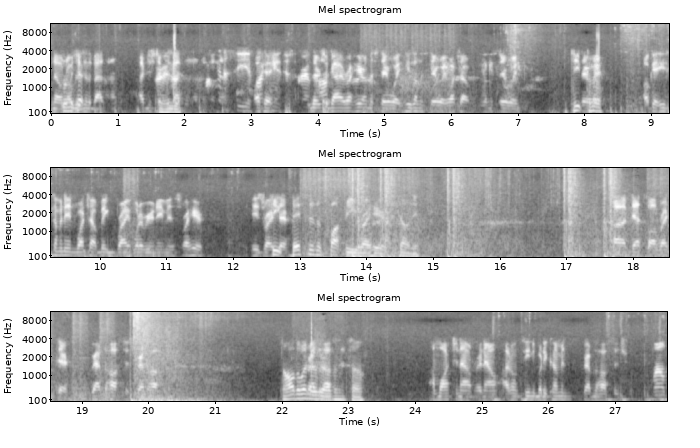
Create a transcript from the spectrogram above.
no, Let me nobody's in the bathroom. I just checked Alright, the bathroom. I'm gonna see if Okay. I can't just grab There's a guy right here on the stairway. He's on the stairway. Watch out. He's on the stairway. Jeep, come here. Okay, he's coming in. Watch out, Big Bright, whatever your name is. Right here. He's right Jeep, there. this is a spot for you right here. I'm telling you. Uh, death ball right there. Grab the hostage. Grab the hostage. All the windows are open, so. I'm watching out right now. I don't see anybody coming. Grab the hostage. Well,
